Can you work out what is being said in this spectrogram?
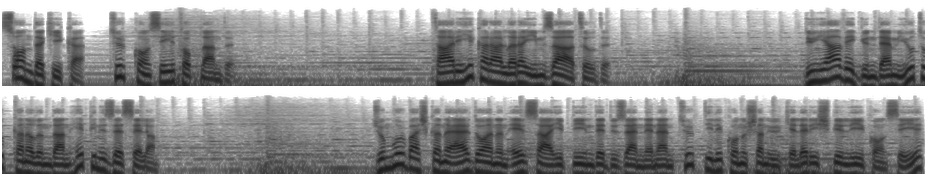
Son dakika. Türk Konseyi toplandı. Tarihi kararlara imza atıldı. Dünya ve Gündem YouTube kanalından hepinize selam. Cumhurbaşkanı Erdoğan'ın ev sahipliğinde düzenlenen Türk Dili Konuşan Ülkeler İşbirliği Konseyi,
